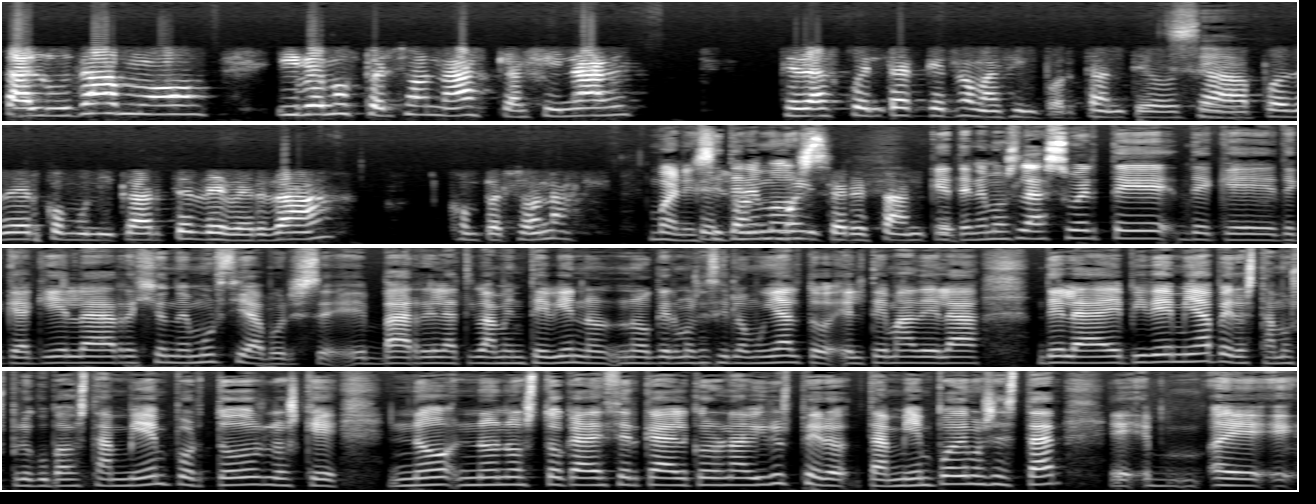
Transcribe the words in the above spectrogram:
saludamos y vemos personas que al final te das cuenta que es lo más importante, o sea, poder comunicarte de verdad con personas. Bueno, y si tenemos que tenemos la suerte de que, de que aquí en la región de Murcia pues eh, va relativamente bien, no, queremos decirlo muy alto, el tema de la de la epidemia, pero estamos preocupados también por todos los que no, no nos toca de cerca el coronavirus, pero también podemos estar eh, eh,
